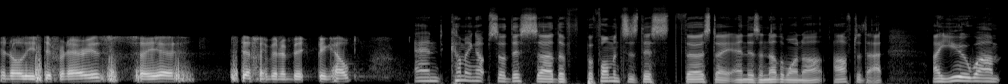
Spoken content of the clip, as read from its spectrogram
in all these different areas. So yeah, it's definitely been a big big help. And coming up, so this uh, the performance is this Thursday, and there's another one after that. Are you? Um,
